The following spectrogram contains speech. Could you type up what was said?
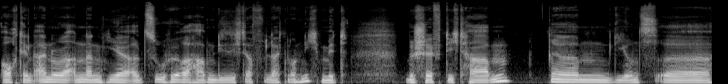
auch den einen oder anderen hier als Zuhörer haben, die sich da vielleicht noch nicht mit beschäftigt haben, ähm, die uns, äh,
